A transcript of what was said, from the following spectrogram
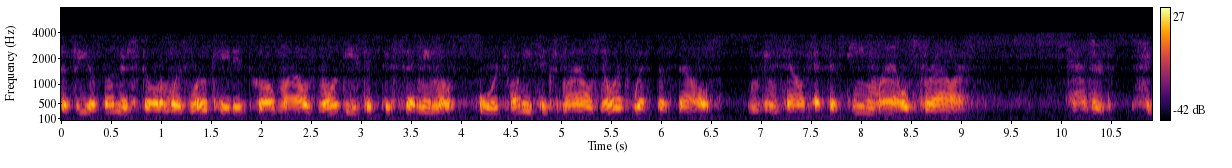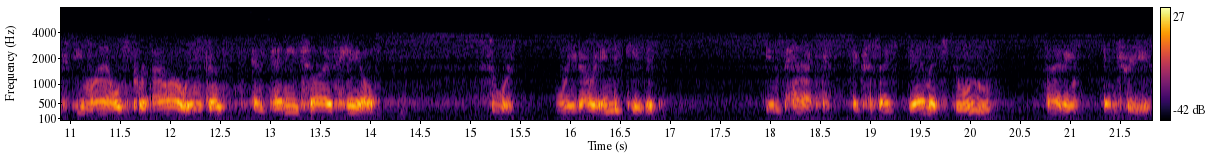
severe thunderstorm was located 12 miles northeast of Kissimmee, or 26 miles northwest of Sells, moving south at 15 miles per hour. Hazard: 60 miles per hour in gusts and penny-sized hail. Source: radar indicated. Impact: expect damage to roof, siding, and trees.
